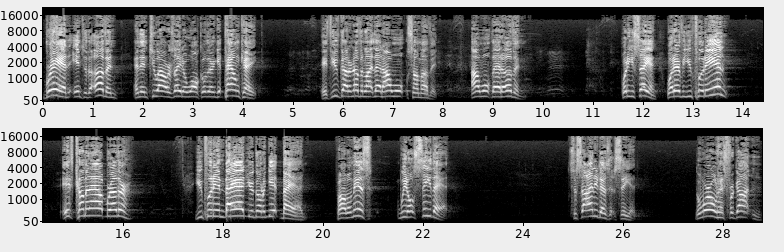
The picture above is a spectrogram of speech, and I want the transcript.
bread into the oven and then two hours later walk over there and get pound cake. If you've got an oven like that, I want some of it. I want that oven. What are you saying? Whatever you put in, it's coming out, brother. You put in bad, you're going to get bad. Problem is, we don't see that. Society doesn't see it. The world has forgotten.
